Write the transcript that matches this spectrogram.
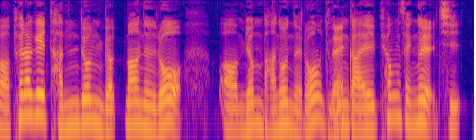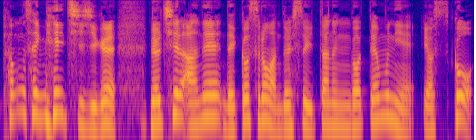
어 편하게 단돈 몇만원으로 어 몇만 원으로 누군가의평생을 지 평생의 지식을 며칠 안에 내 것으로 만들 수 있다는 것 때문이었고,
